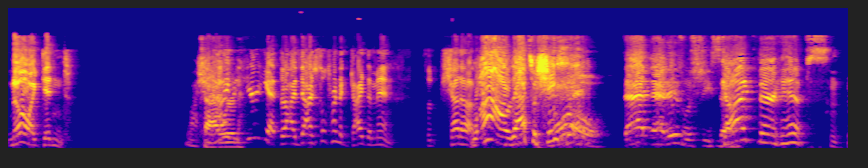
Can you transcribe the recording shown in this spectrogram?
No, I didn't. Wash. Cat- I Coward. haven't here yet. They're- I, I'm still trying to guide them in. So shut up. Wow, that's what she said. Whoa, that that is what she said. Guide their hips.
